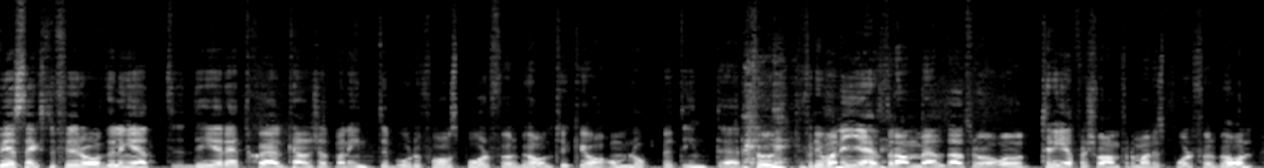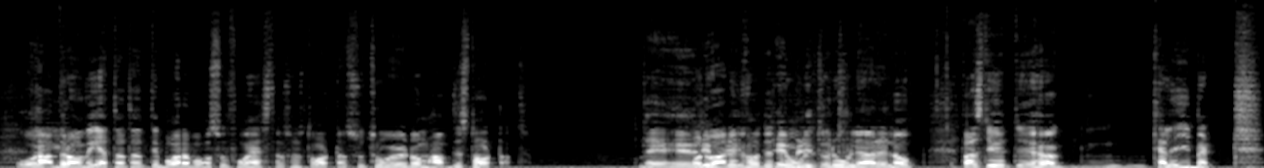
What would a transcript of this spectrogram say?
V64 avdelning 1. Det är rätt skäl kanske att man inte borde få spårförbehåll tycker jag om loppet inte är fullt. för det var nio hästar anmälda tror jag och tre försvann för de hade spårförbehåll. Oj. Hade de vetat att det bara var så få hästar som startat så tror jag de hade startat. Är Och då hade vi fått ett rimligt ro, att tro roligare lopp. Fast det är ju ett högkalibert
